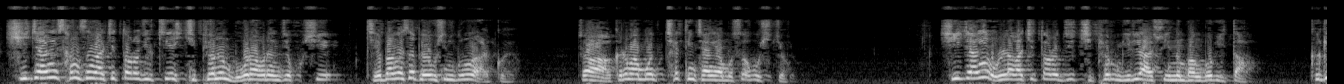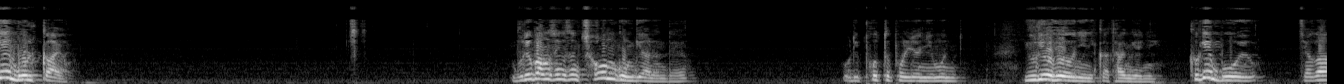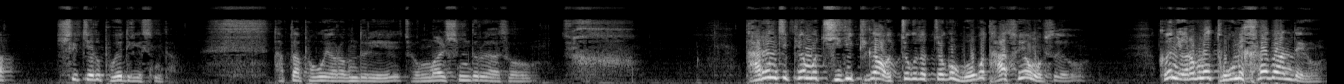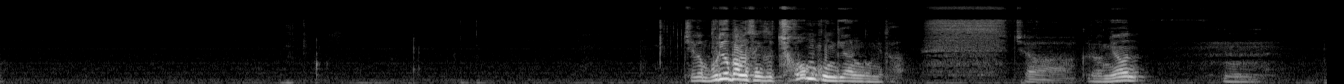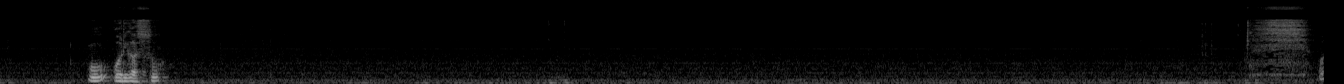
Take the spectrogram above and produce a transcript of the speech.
시장이 상승할지 떨어질지의 지표는 뭐라고 그러는지 혹시 제 방에서 배우신 분은 알 거예요. 자, 그럼 한번 채팅창에 한번 써보시죠. 시장이 올라갈지 떨어질지 지표로 미리 알 수 있는 방법이 있다. 그게 뭘까요? 무료 방송에서는 처음 공개하는데요. 우리 포트폴리오님은 유료 회원이니까 당연히. 그게 뭐예요? 제가 실제로 보여드리겠습니다. 답답하고 여러분들이 정말 힘들어해서 다른 지표 뭐 GDP가 어쩌고 저쩌고 뭐고 다 소용없어요. 그건 여러분의 도움이 하나도 안 돼요. 제가 무료 방송에서 처음 공개하는 겁니다. 자, 그러면 음, 어, 어디 갔어?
